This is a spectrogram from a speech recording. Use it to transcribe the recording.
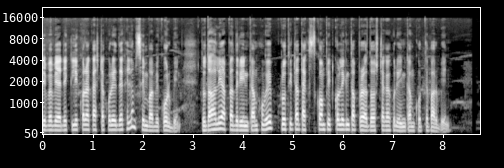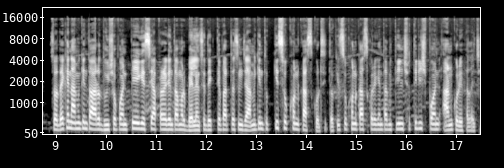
যেভাবে অ্যাডে ক্লিক করার কাজটা করে দেখালাম সেমভাবে করবেন। তো তাহলে আপনাদের ইনকাম হবে, প্রতিটা টাস্ক কমপ্লিট করলে কিন্তু আপনারা দশ টাকা করে ইনকাম করতে পারবেন। সো দেখেন আমি কিন্তু আরও দুইশো পয়েন্ট পেয়ে গেছি, আপনারা কিন্তু আমার ব্যালেন্সে দেখতে পারতেছেন যে আমি কিন্তু কিছুক্ষণ কাজ করছি। তো কিছুক্ষণ কাজ করে কিন্তু আমি তিনশো তিরিশ পয়েন্ট আর্ন করে ফেলেছি,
